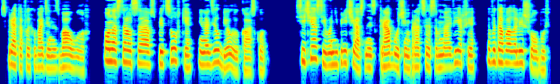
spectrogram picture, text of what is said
спрятав их в один из баулов. Он остался в спецовке и надел белую каску. Сейчас его непричастность к рабочим процессам на верфи выдавала лишь обувь,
